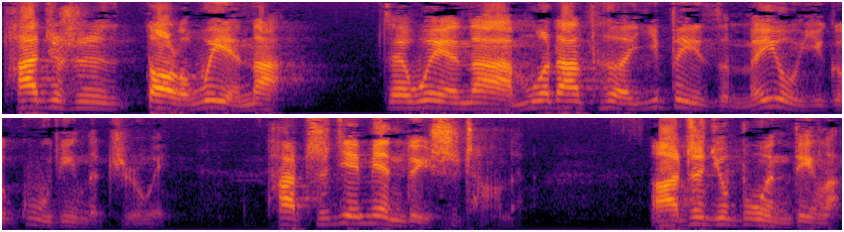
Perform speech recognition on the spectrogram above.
他就是到了维也纳，在维也纳，莫扎特一辈子没有一个固定的职位，他直接面对市场的，啊，这就不稳定了，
